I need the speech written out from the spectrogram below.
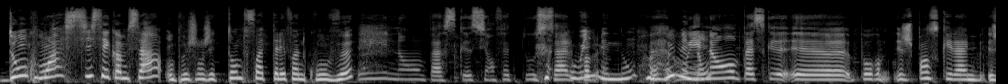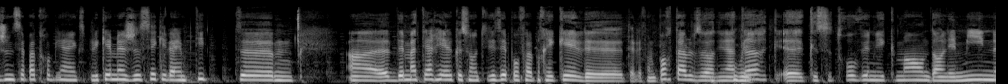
Donc moi, si c'est comme ça, on peut changer tant de fois de téléphone qu'on veut. Oui, non, parce que si on fait tout ça, le Oui, problème- mais non. Oui, mais oui, non. non. parce que euh, pour, je pense qu'il a, une- je ne sais pas trop bien expliquer, mais je sais qu'il a une petite, euh, un- des matériels qui sont utilisés pour fabriquer les téléphones portables, les ordinateurs, euh, qui se trouvent uniquement dans les mines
